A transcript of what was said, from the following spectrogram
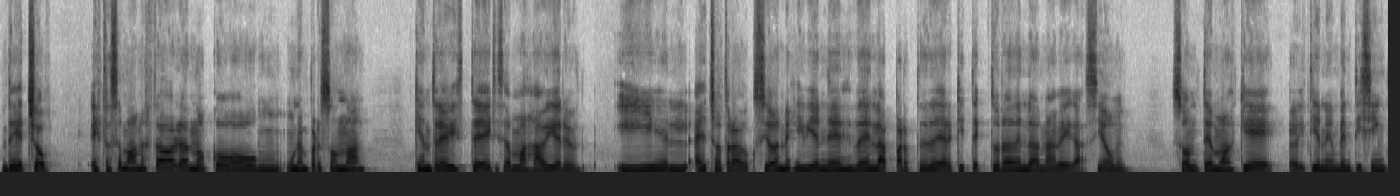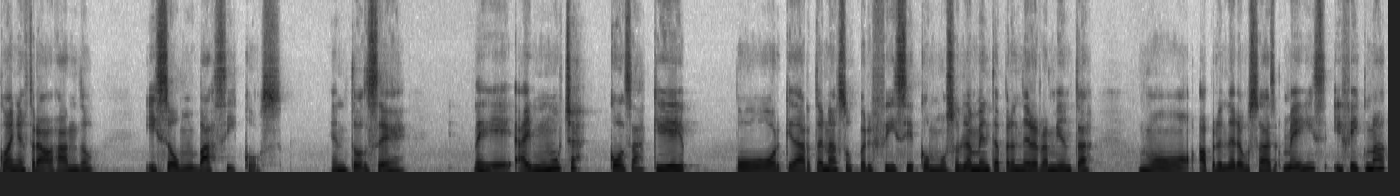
De hecho, esta semana estaba hablando con una persona que entrevisté, que se llama Javier, y él ha hecho traducciones y viene de la parte de arquitectura de la navegación son temas que él tiene 25 años trabajando y son básicos. Entonces, eh, hay muchas cosas que por quedarte en la superficie, como solamente aprender herramientas, como aprender a usar Maze y Figma,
